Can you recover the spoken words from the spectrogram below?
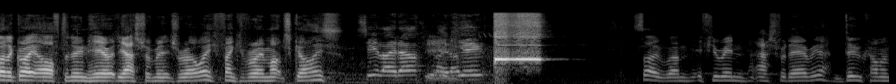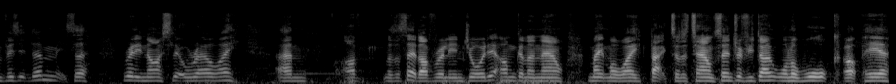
I've had a great afternoon here at the Ashford Miniature Railway. Thank you very much, guys. See you later. Thank you. So, um, if you're in Ashford area, do come and visit them. It's a really nice little railway. Um, I've, as I said, I've really enjoyed it. I'm going to now make my way back to the town centre. If you don't want to walk up here,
